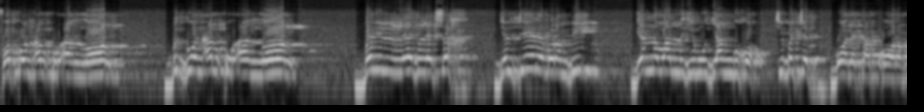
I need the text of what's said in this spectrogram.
fokkoon alquran lool bëggoon alquran lool bëri léeg-léeg sax jël téere borom bi genn wàll gi mu jàng ko ci bëccëg boole kak kooram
